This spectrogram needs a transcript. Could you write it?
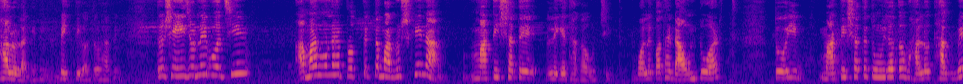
ভালো লাগেনি ব্যক্তিগতভাবে। তো সেই জন্যই বলছি, আমার মনে হয় প্রত্যেকটা মানুষকেই না মাটির সাথে লেগে থাকা উচিত। বলে কথা ডাউন টু আর্থ তো এই মাটির সাথে তুমি যত ভালো থাকবে,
